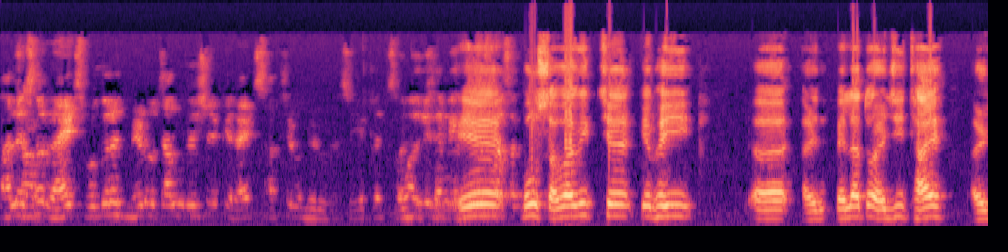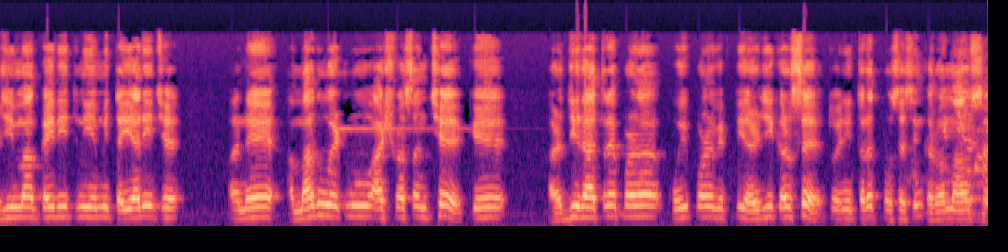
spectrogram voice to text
કાલે સર રાઇટ્સ વગર જ મેળો ચાલુ રહેશે કે રાઇટ્સ સાથેનો મેળો રહેશે? એક જ સવાલ છે. એ બહુ સ્વાભાવિક છે કે ભાઈ પહેલા તો અરજી થાય અરજીમાં કઈ રીતની એમની તૈયારી છે અને અમારું એટલું આશ્વાસન છે કે અડધી રાત્રે પણ કોઈ પણ વ્યક્તિ અરજી કરશે તો એની તરત પ્રોસેસિંગ કરવામાં આવશે.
